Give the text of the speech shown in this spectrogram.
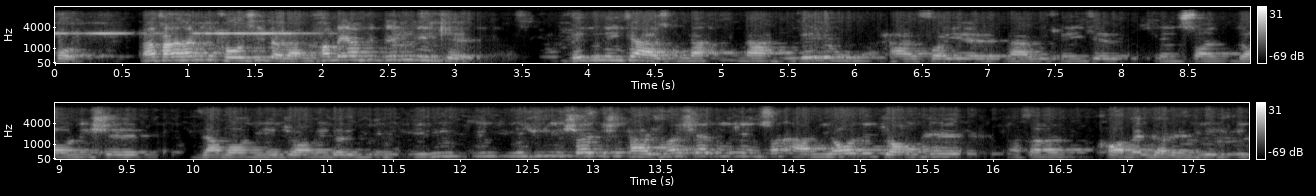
خب من فقط همین توضیح دادم. می‌خوام بگم که بدون اینکه بدون اینکه از محدوده اون حرفای مربوط به اینکه انسان دانش زبانی جامعه داره می‌بینیم این یه جوری شاید بشه ترجمهش کرد اینکه انسان امیال جامعه مثلا کامل داره. یعنی یه جوری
